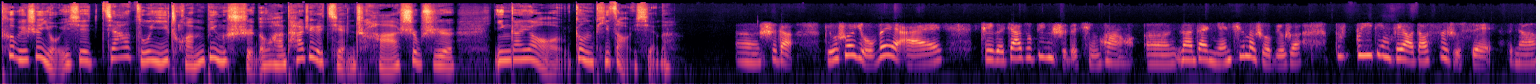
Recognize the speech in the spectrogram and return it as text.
特别是有一些家族遗传病史的话，他这个检查是不是应该要更提早一些呢？嗯，是的，比如说有胃癌这个家族病史的情况，嗯，那在年轻的时候，比如说不不一定非要到四十岁，可能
